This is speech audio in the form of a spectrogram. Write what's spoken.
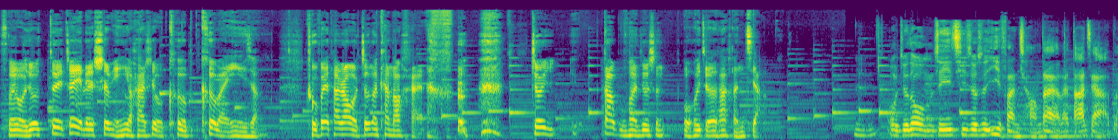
所以我就对这一类视频有还是有刻刻板印象。除非他让我真的看到海，就大部分就是我会觉得他很假。嗯，我觉得我们这一期就是一反常态来打假的。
